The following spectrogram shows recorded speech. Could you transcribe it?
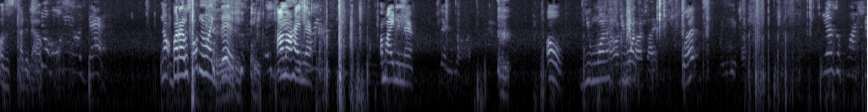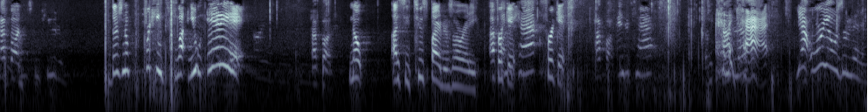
I'll just cut it out. No, but I was holding like this. I'm not hiding there. I'm hiding there. Oh, you want you want what? He has a flashlight on his computer. There's no freaking flat. You idiot! Have fun. Nope. I see two spiders already. Frick it. Frick it. Have fun. And a cat. And a cat. Yeah, Oreo's in there.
